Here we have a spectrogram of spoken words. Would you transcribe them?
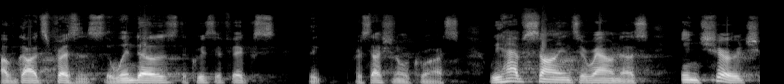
of God's presence the windows, the crucifix, the processional cross. We have signs around us in church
